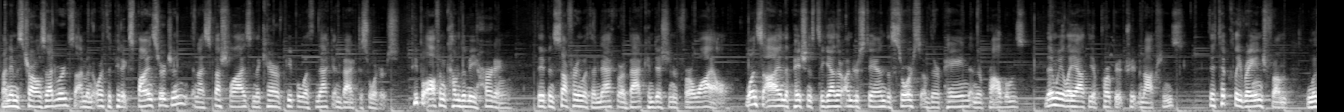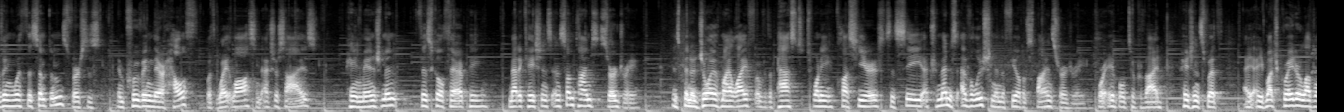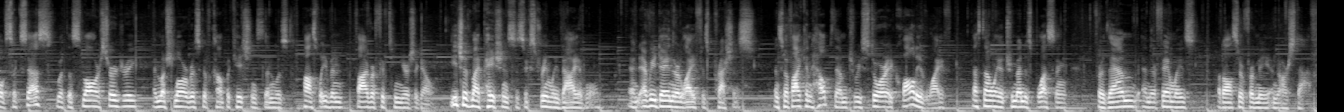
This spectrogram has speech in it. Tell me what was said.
My name is Charles Edwards. I'm an orthopedic spine surgeon and I specialize in the care of people with neck and back disorders. People often come to me hurting. They've been suffering with a neck or a back condition for a while. Once I and the patients together understand the source of their pain and their problems, then we lay out the appropriate treatment options. They typically range from living with the symptoms versus improving their health with weight loss and exercise, pain management, physical therapy, medications, and sometimes surgery. It's been a joy of my life over the past 20 plus years to see a tremendous evolution in the field of spine surgery. We're able to provide patients with a, a, much greater level of success with a smaller surgery and much lower risk of complications than was possible even 5 or 15 years ago. Each of my patients is extremely valuable and every day in their life is precious. And so if I can help them to restore a quality of life, that's not only a tremendous blessing for them and their families, but also for me and our staff.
